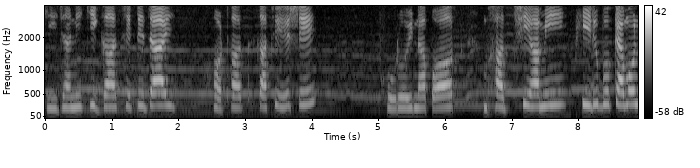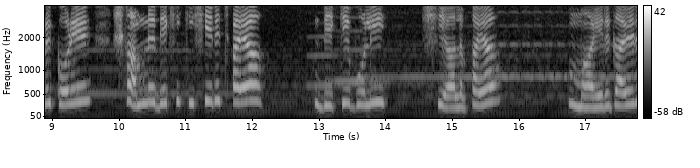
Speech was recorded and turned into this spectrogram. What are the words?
কি জানি কি গা চেটে যায়, হঠাৎ কাছে এসে ফুরোই না পথ ভাবছি আমি ফিরবো কেমন করে? সামনে দেখি কিসের ছায়া? ডেকে বলি, শিয়াল ভায়া, মায়ের গায়ের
